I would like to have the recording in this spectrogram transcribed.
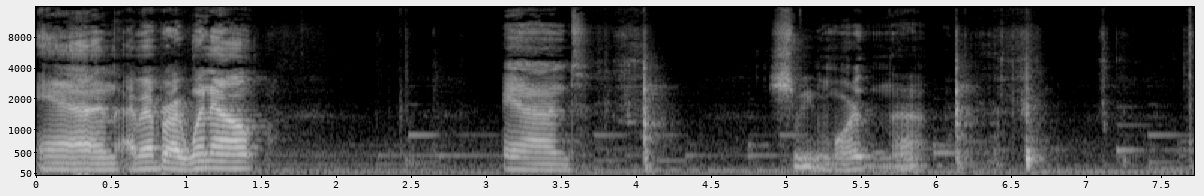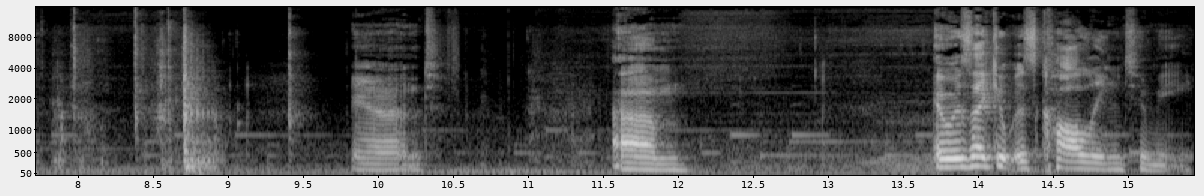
And I remember I went out and should be more than that. And um, it was like it was calling to me.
